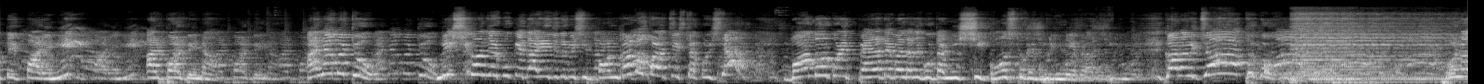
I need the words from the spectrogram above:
করতে পারেনি আর পারবে না। আর নাম্বার টু নিশিগঞ্জের বুকে দাঁড়িয়ে যদি বেশি বান্দরামো করার চেষ্টা করিস না বান্দর করে প্যারাতে প্যারাতে গোটা নিশিগঞ্জ তোকে ঘুরিয়ে নিয়ে বেড়াচ্ছি। কারণ আমি যা ফোনা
